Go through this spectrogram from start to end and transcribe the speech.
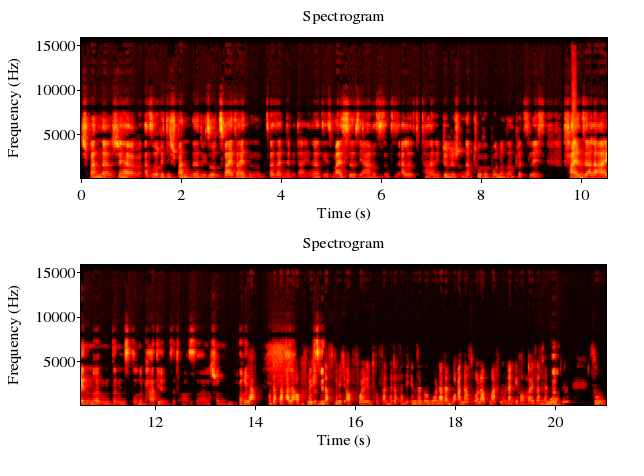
spannender, ja, also richtig spannend, ne? wie so zwei Seiten, zwei Seiten der Medaille. Ne? Die meiste des Jahres sind sie alle total idyllisch und naturverbunden und dann plötzlich fallen sie alle ein und dann ist so eine Partyinsel draus. Äh, schon verrückt. Ja, und dass dann alle auch flüchten, das, das finde ich auch voll interessant, ne? dass dann die Inselbewohner dann woanders Urlaub machen und dann ihre Häuser vermieten, ja. zu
